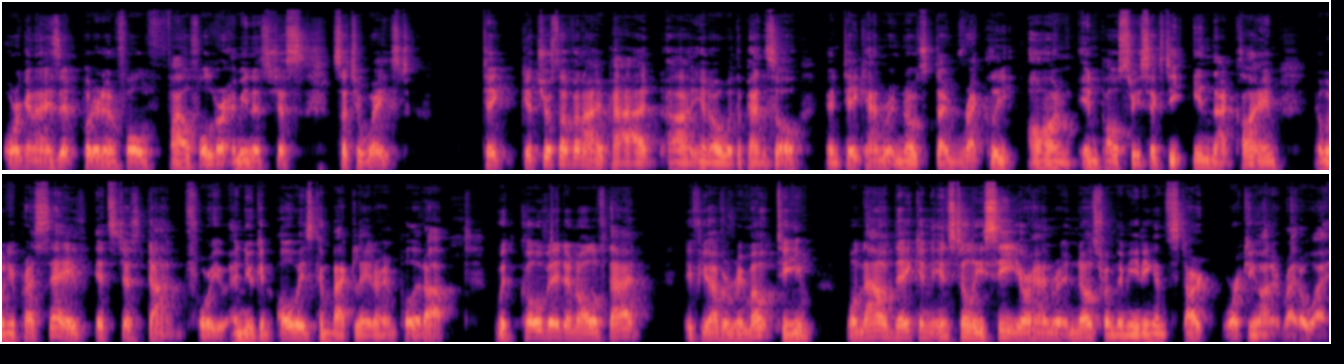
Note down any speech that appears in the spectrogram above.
organize it, put it in a full file folder. I mean, it's just such a waste. Take get yourself an ipad uh, you know with a pencil and take handwritten notes directly on in Pulse 360 in that client and when you press save it's just done for you and you can always come back later and pull it up. With covid and all of that if you have a remote team well now they can instantly see your handwritten notes from the meeting and start working on it right away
